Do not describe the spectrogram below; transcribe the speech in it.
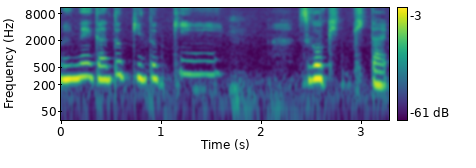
胸がドキドキ。すごく聞きたい。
